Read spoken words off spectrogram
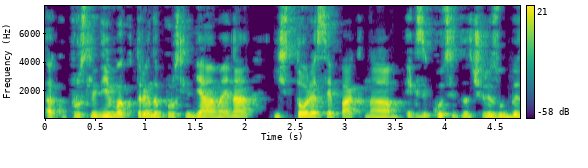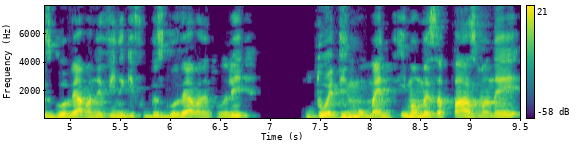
ако проследим, ако тръгнем да проследяваме една история все пак на екзекуцията чрез обезглавяване, винаги в обезглавяването, нали, до един момент имаме запазване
